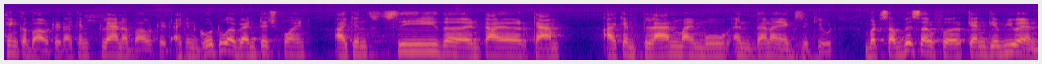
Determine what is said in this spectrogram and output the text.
think about it. I can plan about it. I can go to a vantage point. I can see the entire camp. I can plan my move and then i execute but Subway Surfer can give you an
